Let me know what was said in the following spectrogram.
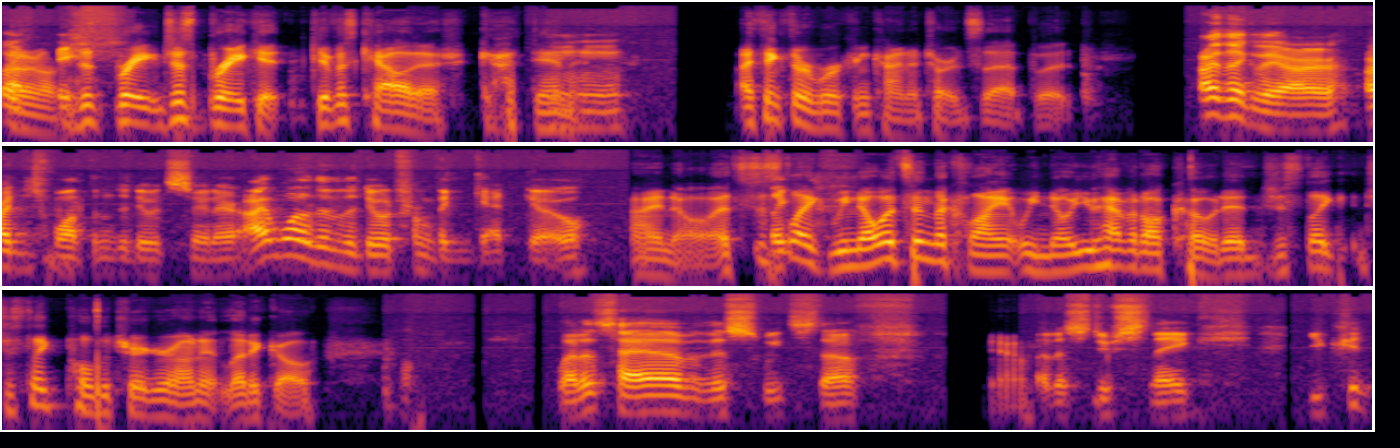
I don't know. Just break, just break it. Give us Kaladesh. God damn it. Mhm. I think they're working kind of towards that, but I think they are. I just want them to do it sooner. I wanted them to do it from the get go. I know it's just Like- like, we know it's in the client. We know you have it all coded. Just like, just like pull the trigger on it. Let it go. Let us have this sweet stuff. Yeah. Let us do snake. You could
